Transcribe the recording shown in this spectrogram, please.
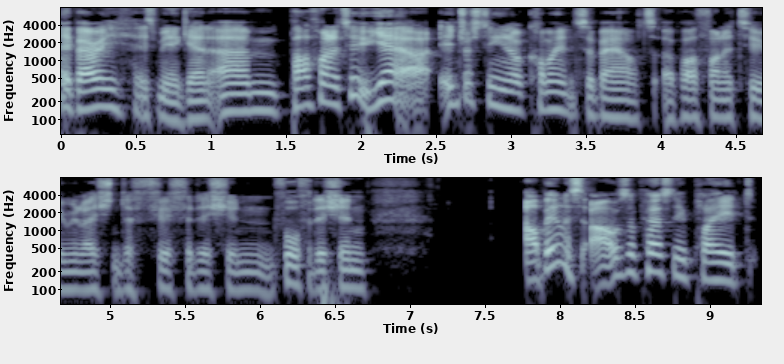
Hey Barry, it's me again. Um, Pathfinder 2, yeah, interesting you know, comments about uh, Pathfinder 2 in relation to 5th edition, 4th edition. I'll be honest, I was a person who played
